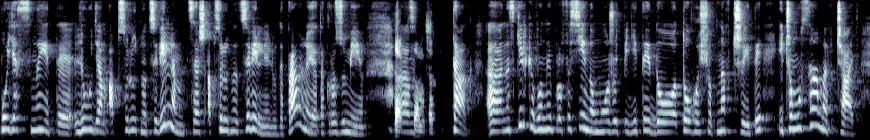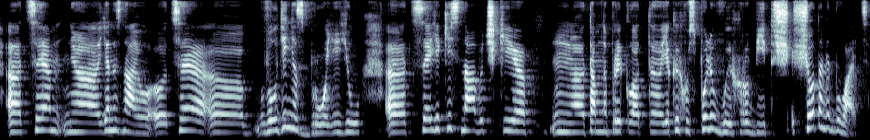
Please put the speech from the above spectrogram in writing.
пояснити людям абсолютно цивільним? Це ж абсолютно цивільні люди, правильно я так розумію? Так, Ем, саме так. Так, наскільки вони професійно можуть підійти до того, щоб навчити, і чому саме вчать? Це я не знаю, е, це е, володіння зброєю, е, це якісь навички, там, наприклад, якихось польових робіт. Що там відбувається?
